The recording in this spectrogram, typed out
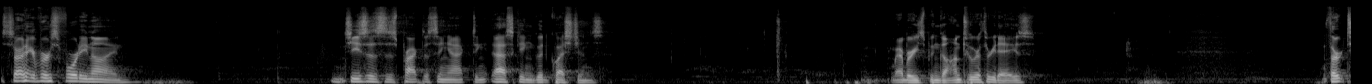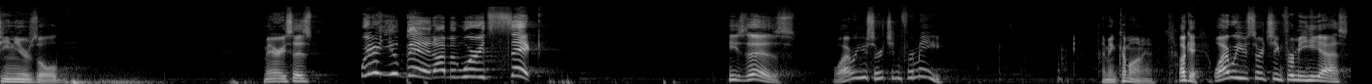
starting at verse 49. Jesus is practicing acting, asking good questions. Remember, he's been gone two or three days. 13 years old. Mary says, Where you been? I've been worried sick. He says, Why were you searching for me? I mean, come on, man. Okay, why were you searching for me? He asked.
